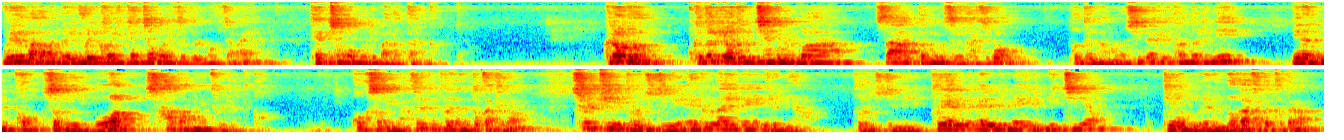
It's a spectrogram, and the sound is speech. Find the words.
우리로 말하면 여기 우리 거의 대청호에서 물 먹잖아요. 대청호 물이 많았다는 겁니다. 그러므로 그들이 얻은 재물과 쌓았던 것을 가지고 버드나무 시내를 건너리니 이는 곡성이 모압 사방에 둘렸고 곡성이나 슬피 부르짖는 똑같아요. 슬피 부르짖음이 에글라임에 이르며 부르짖음이 부엘 엘림에 미치며 디온 물에는 뭐가 가득하더라?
